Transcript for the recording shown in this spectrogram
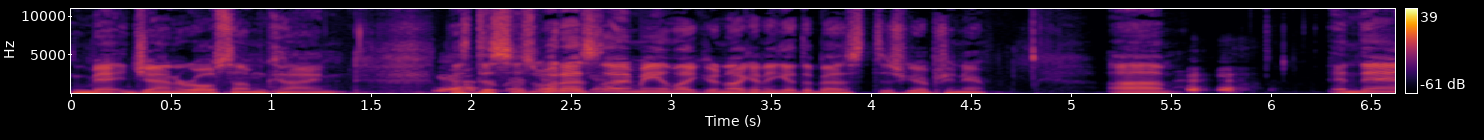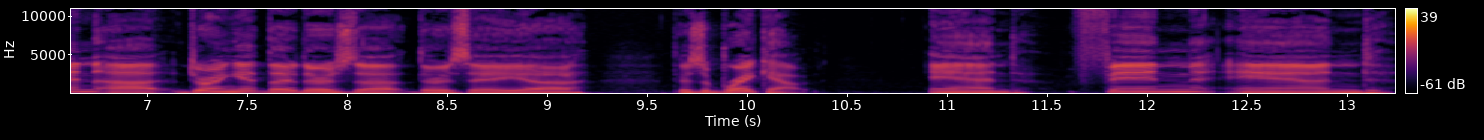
Hux. General some kind. Yeah, this is what guy. I mean. Like you're not going to get the best description here. Um, and then uh, during it, there, there's a there's a uh, there's a breakout, and Finn and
